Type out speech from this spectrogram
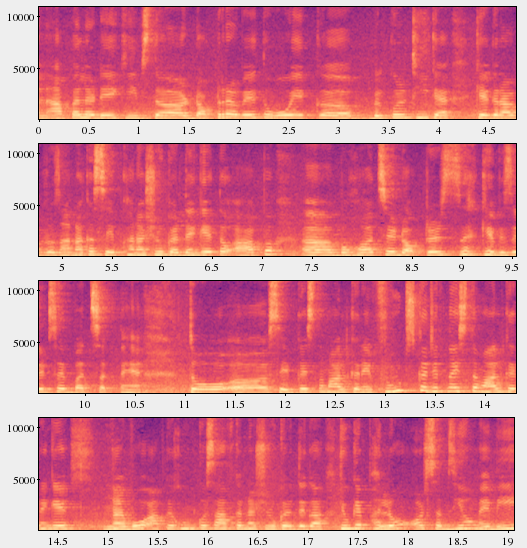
an apple a day keeps the doctor away तो वो एक बिल्कुल ठीक है कि अगर आप रोज़ाना का सेब खाना शुरू कर देंगे तो आप बहुत से डॉक्टर्स के विज़िट से बच सकते हैं। तो सेब का इस्तेमाल करें, फ्रूट्स का जितना इस्तेमाल करेंगे वो आपके खून को साफ़ करना शुरू कर देगा, क्योंकि फलों और सब्ज़ियों में भी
